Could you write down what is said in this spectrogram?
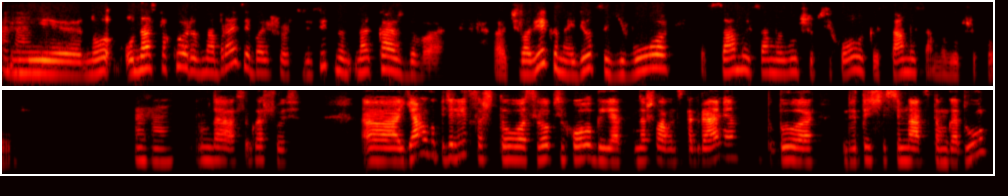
uh-huh. и, но у нас такое разнообразие большое, что действительно на каждого э, человека найдется его самый-самый лучший психолог и самый-самый лучший коуч. Угу. Да, соглашусь. А, я могу поделиться, что своего психолога я нашла в Инстаграме. Это было в 2017 году.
